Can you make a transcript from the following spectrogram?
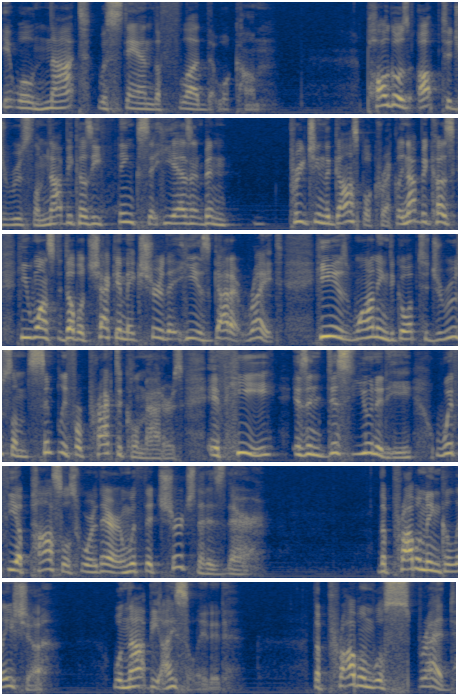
it will not withstand the flood that will come. Paul goes up to Jerusalem not because he thinks that he hasn't been preaching the gospel correctly, not because he wants to double check and make sure that he has got it right. He is wanting to go up to Jerusalem simply for practical matters. If he is in disunity with the apostles who are there and with the church that is there, the problem in Galatia will not be isolated. The problem will spread.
